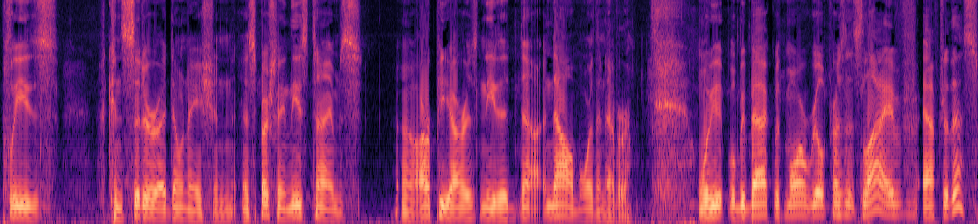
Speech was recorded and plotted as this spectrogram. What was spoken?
please consider a donation, especially in these times. Uh, RPR is needed now, now more than ever. We'll be, we'll be back with more Real Presence Live after this.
